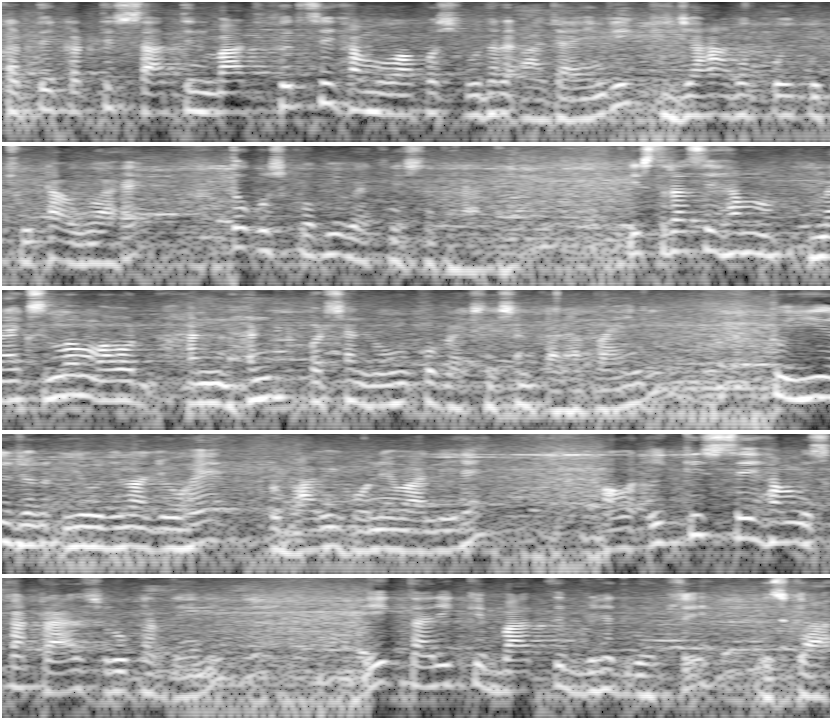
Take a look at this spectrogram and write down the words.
करते करते सात दिन बाद फिर से हम वापस उधर आ जाएँगे कि जहाँ अगर कोई कुछ छूटा हुआ है तो उसको भी वैक्सीनेशन कराते हैं। इस तरह से हम मैक्सिमम और हंड्रेड परसेंट लोगों को वैक्सीनेशन करा पाएँगे। तो ये योजना जो है, प्रभावी होने वाली है और 21 से हम इसका ट्रायल शुरू कर देंगे। एक तारीख के बाद से बृहद रूप से इसका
